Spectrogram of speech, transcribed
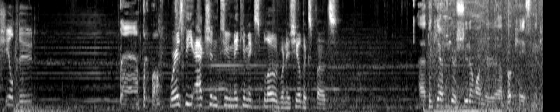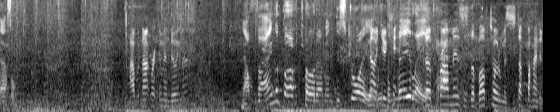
Shield dude. Bam. Where's the action to make him explode when his shield explodes? I think you have to go shoot him on your uh, bookcase in the castle. I would not recommend doing that. Now find the buff totem and destroy it No, with you the can't. melee the attack. problem is, is the buff totem is stuck behind a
